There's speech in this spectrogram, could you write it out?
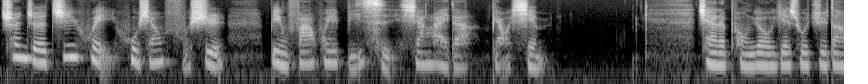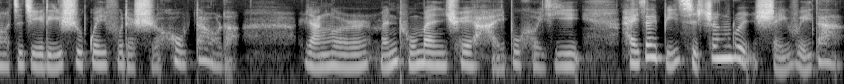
趁着机会互相服侍，并发挥彼此相爱的表现。亲爱的朋友，耶稣知道自己离世归父的时候到了。然而，门徒们却还不合一，还在彼此争论谁为大。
